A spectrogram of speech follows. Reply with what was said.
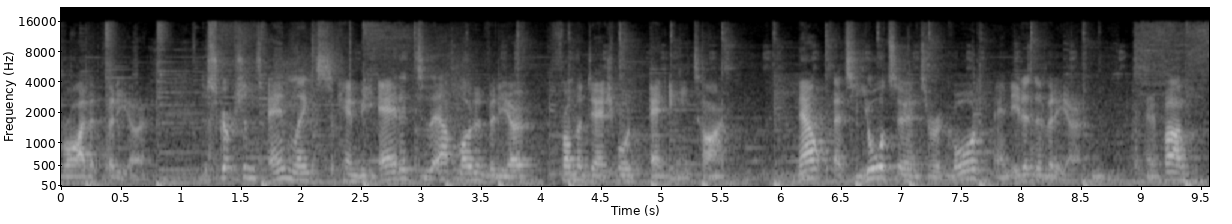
private video. Descriptions and links can be added to the uploaded video from the dashboard at any time. Now it's your turn to record and edit the video. Have fun!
